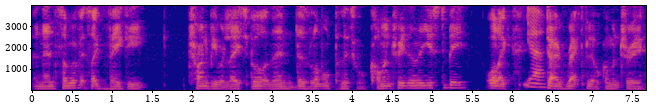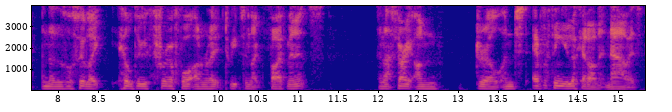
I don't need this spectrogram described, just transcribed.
and then some of it's like vaguely trying to be relatable, and then there's a lot more political commentary than there used to be, or like Yeah. direct political commentary, and then there's also like he'll do three or four unrelated tweets in like five minutes, and that's very undrill, and just everything you look at on it now is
